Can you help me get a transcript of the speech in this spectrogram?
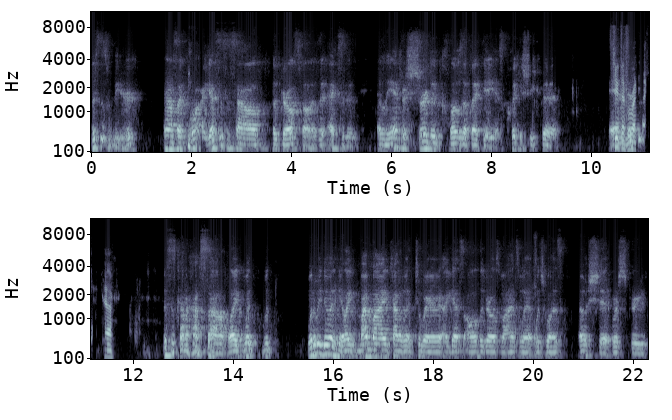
This is weird. And I was like, well, I guess this is how the girls felt as they exited. And Liandrin sure did close up that gate as quick as she could. keep And that for running back? this is kind of hostile. Like, what, what, what are we doing here? Like, my mind kind of went to where I guess all the girls' minds went, which was, oh shit, we're screwed.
